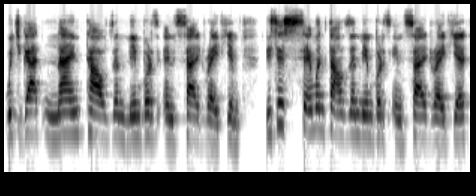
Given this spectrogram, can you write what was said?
which got 9000 members inside right here. This is 7000 members inside right here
